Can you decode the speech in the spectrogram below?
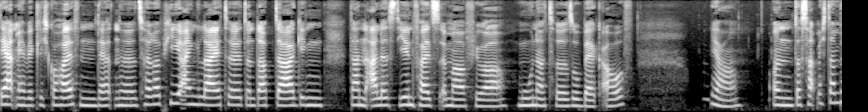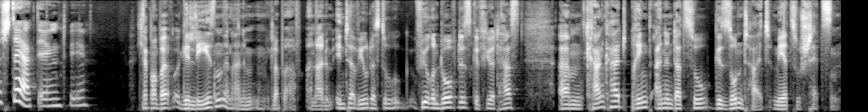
der hat mir wirklich geholfen. Der hat eine Therapie eingeleitet und ab da ging dann alles jedenfalls immer für Monate so bergauf. Ja, und das hat mich dann bestärkt irgendwie. Ich habe mal gelesen in einem, ich glaube, an einem Interview, das du führen durftest, geführt hast. Ähm, Krankheit bringt einen dazu, Gesundheit mehr zu schätzen.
